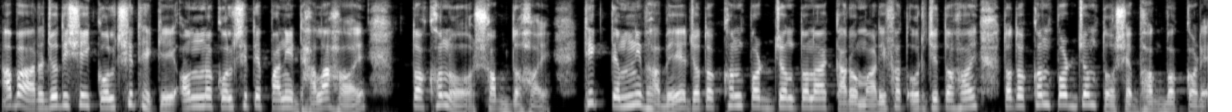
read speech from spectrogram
আবার যদি সেই কলসি থেকে অন্য কলসিতে পানি ঢালা হয়, তখনও শব্দ হয়। ঠিক তেমনিভাবে যতক্ষণ পর্যন্ত না কারও মারিফাত অর্জিত হয়, ততক্ষণ পর্যন্ত সে ভকভক করে।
